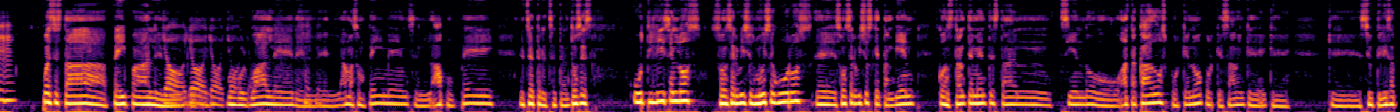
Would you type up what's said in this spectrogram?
pues está PayPal, el, Yo, yo, el yo, yo, Google. Wallet, el, el Amazon Payments, el Apple Pay, etcétera, etcétera. Entonces, utilícenlos, son servicios muy seguros, eh, son servicios que también constantemente están siendo atacados, ¿por qué no? Porque saben que, que- que se utiliza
